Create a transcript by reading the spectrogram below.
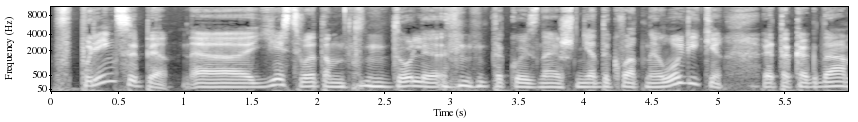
в принципе, э, есть в этом доля такой, знаешь, неадекватной логики. Это когда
